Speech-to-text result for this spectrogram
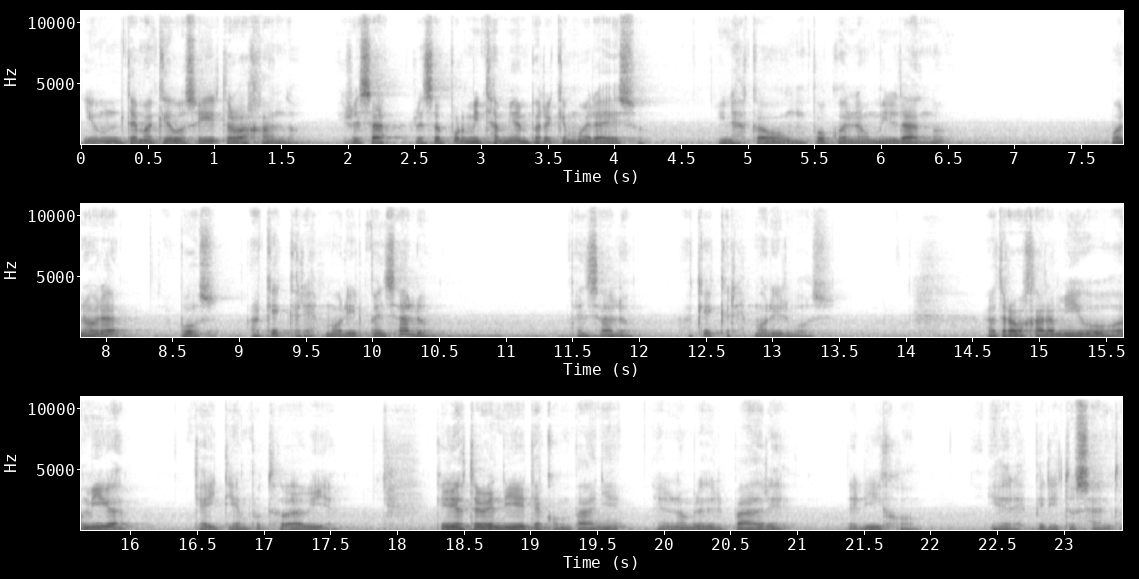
Y un tema que debo seguir trabajando. Y reza, reza por mí también para que muera eso. Y nazca un poco en la humildad, ¿no? Bueno, ahora, vos, ¿a qué querés morir? Pensalo. Pensalo. ¿A qué querés morir vos? A trabajar, amigo o amiga, que hay tiempo todavía. Que Dios te bendiga y te acompañe en el nombre del Padre, del Hijo y del Espíritu Santo.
